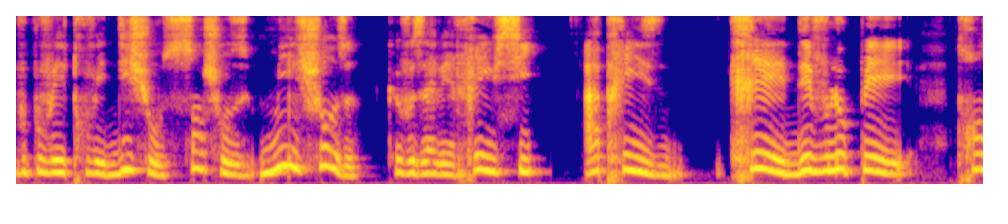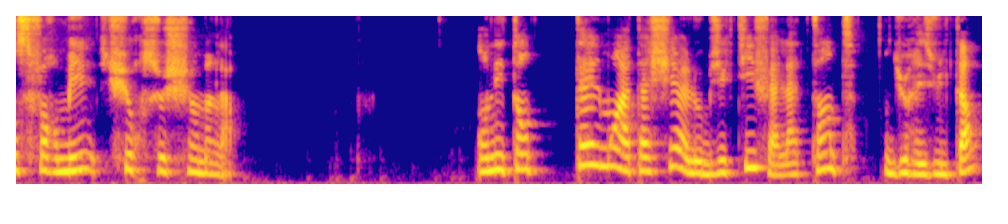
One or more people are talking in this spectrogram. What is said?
vous pouvez trouver 10 choses, 100 choses, 1000 choses que vous avez réussi, apprises, créées, développées, transformées sur ce chemin-là. En étant tellement attaché à l'objectif, à l'atteinte du résultat,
